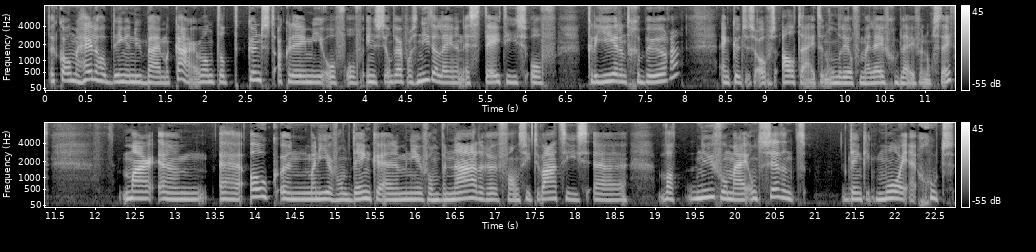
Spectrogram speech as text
er komen een hele hoop dingen nu bij elkaar. Want dat kunstacademie of, of was niet alleen een esthetisch of creërend gebeuren. En kunst is overigens altijd een onderdeel van mijn leven gebleven, nog steeds. Maar ehm, eh, ook een manier van denken en een manier van benaderen van situaties. eh, wat nu voor mij ontzettend, denk ik, mooi en goed,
